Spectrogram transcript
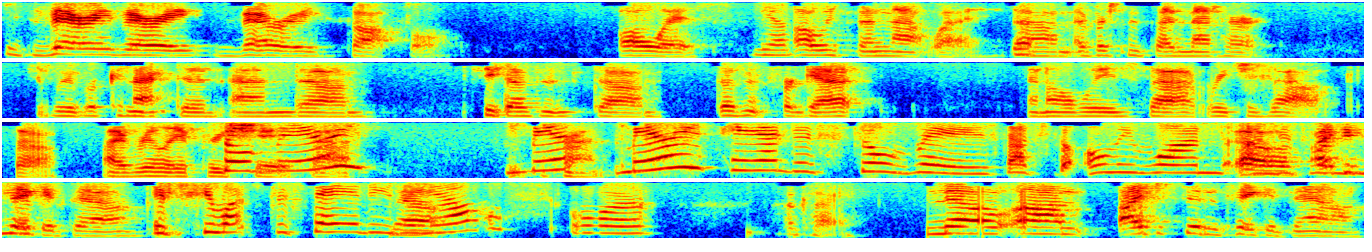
She's very, very, very thoughtful. Always. Yeah. Always been that way. Yep. Um, ever since I met her, we were connected, and um, she doesn't um, doesn't forget, and always uh, reaches out. So I really appreciate so Mary, that. Mar- Mary's hand is still raised. That's the only one. Oh, I'm just I can take if, it down. if she wants to say anything No. else, or okay. No, um, I just didn't take it down.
